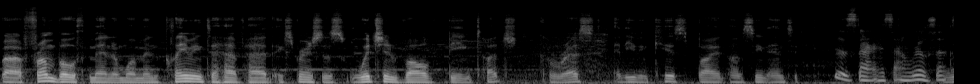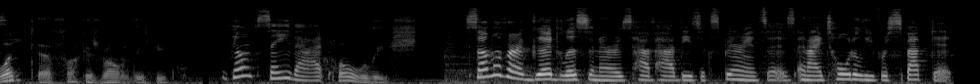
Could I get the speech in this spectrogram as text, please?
uh, from both men and women claiming to have had experiences which involve being touched, caressed, and even kissed by an unseen entity. This is starting to sound real sexy. What the fuck is wrong with these people? Don't say that. Holy sh! Some of our good listeners have had these experiences, and I totally respect it.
